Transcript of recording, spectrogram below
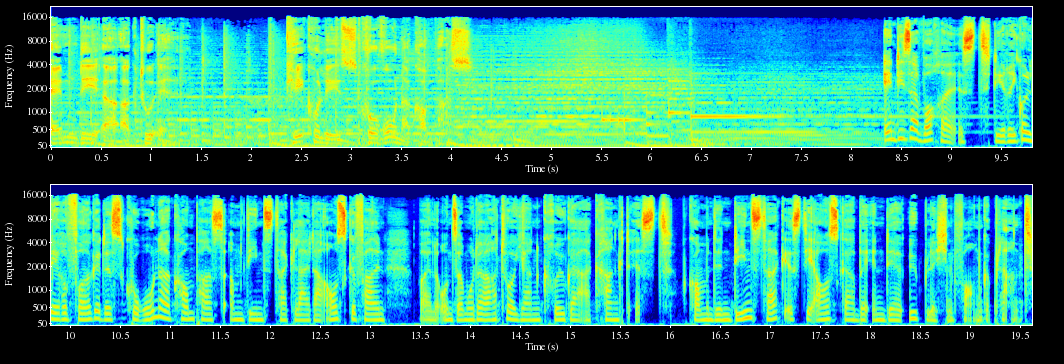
MDR aktuell. Kekules Corona-Kompass. In dieser Woche ist die reguläre Folge des Corona-Kompass am Dienstag leider ausgefallen, weil unser Moderator Jan Kröger erkrankt ist. Kommenden Dienstag ist die Ausgabe in der üblichen Form geplant.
